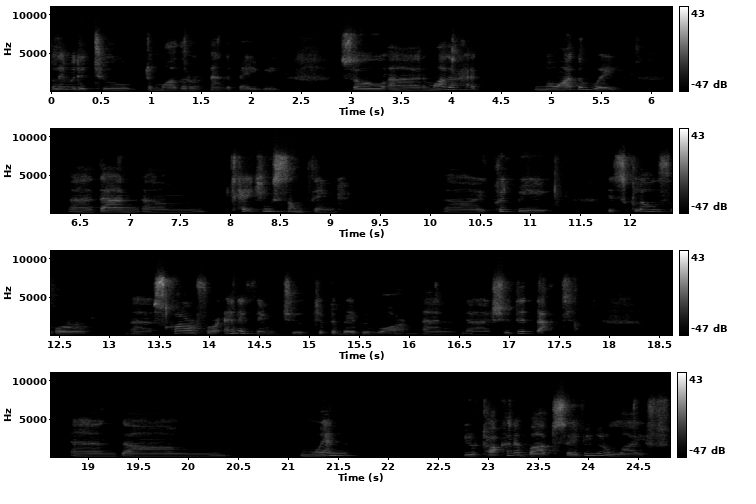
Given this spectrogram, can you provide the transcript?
limited to the mother and the baby. So uh, the mother had no other way uh, than um, taking something. Uh, it could be its clothes or uh, scarf or anything to keep the baby warm. And uh, she did that. And um, when you're talking about saving your life,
